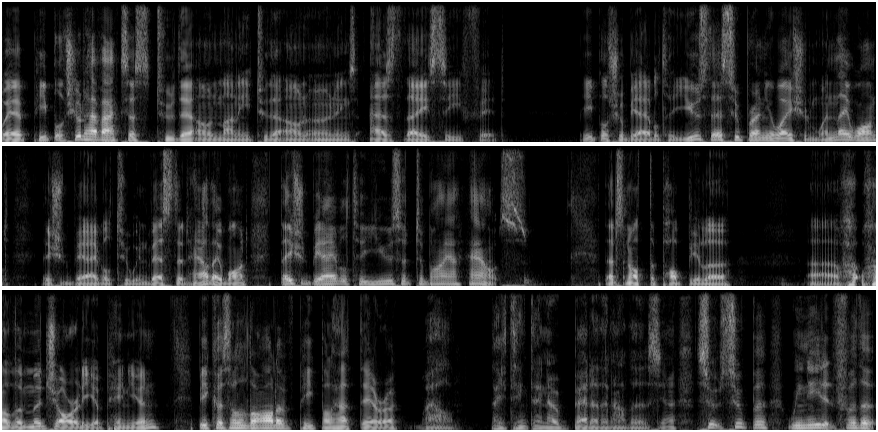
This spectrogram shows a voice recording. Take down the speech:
where people should have access to their own money, to their own earnings as they see fit. People should be able to use their superannuation when they want. They should be able to invest it how they want. They should be able to use it to buy a house. That's not the popular, uh, well, the majority opinion, because a lot of people out there are, well, they think they know better than others. You know, super. We need it for the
